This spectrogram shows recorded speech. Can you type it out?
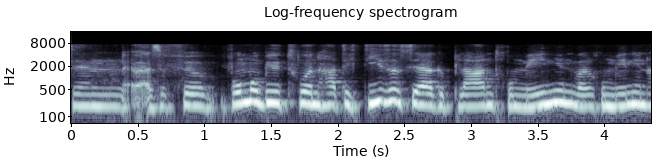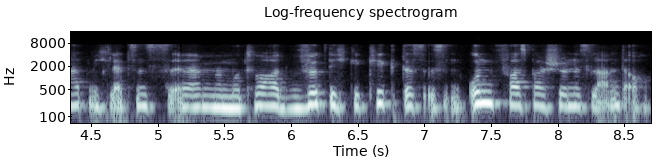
den, also für Wohnmobiltouren hatte ich dieses Jahr geplant Rumänien, weil Rumänien hat mich letztens äh, mit dem Motorrad wirklich gekickt. Das ist ein unfassbar schönes Land, auch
